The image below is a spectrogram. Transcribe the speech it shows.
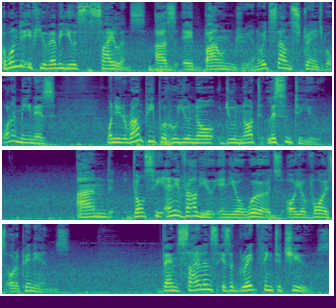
I wonder if you've ever used silence as a boundary. I know it sounds strange, but what I mean is when you're around people who you know do not listen to you and don't see any value in your words or your voice or opinions, then silence is a great thing to choose.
